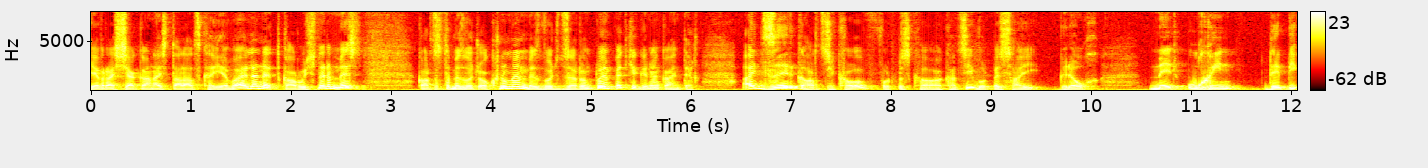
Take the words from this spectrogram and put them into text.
եվրասիական այս տարածքը եւ այլն, այդ կառույցները մեզ կարծես թե մեզ ոչ օգնում են, մեզ ոչ ձեռնտու են, պետք է գնանք այնտեղ։ Այդ ձեր կարծիքով, որպես քաղաքացի, որպես հայ գրող, մեր ուղին դեպի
